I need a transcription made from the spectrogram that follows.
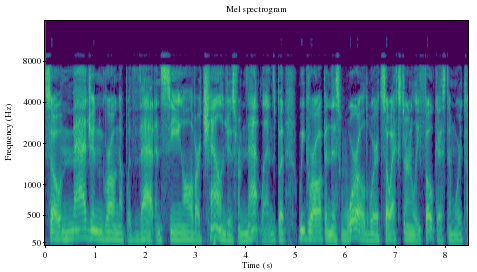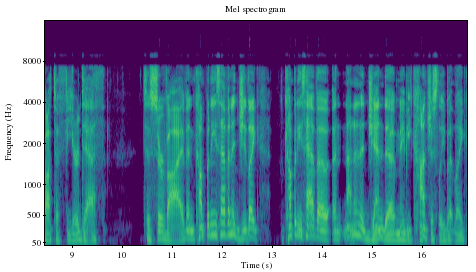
So imagine growing up with that and seeing all of our challenges from that lens. But we grow up in this world where it's so externally focused and we're taught to fear death, to survive. And companies have an, like, companies have a, a, not an agenda maybe consciously but like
